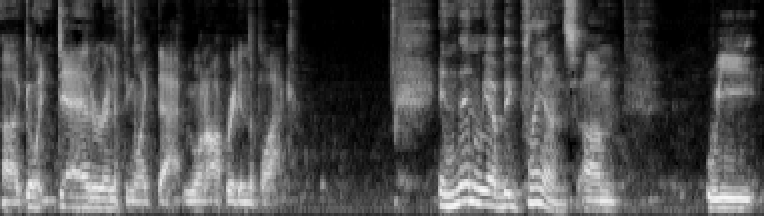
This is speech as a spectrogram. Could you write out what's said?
uh, go in debt or anything like that. We want to operate in the black. And then we have big plans. Um, we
